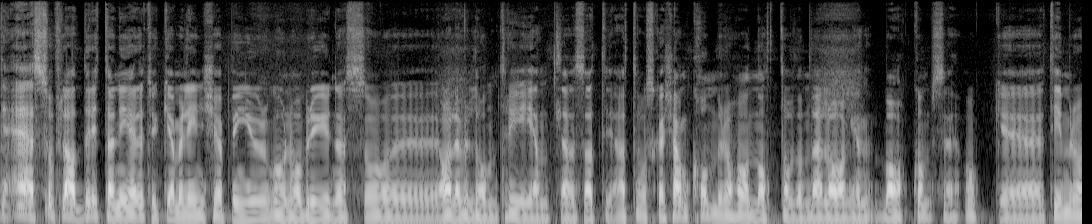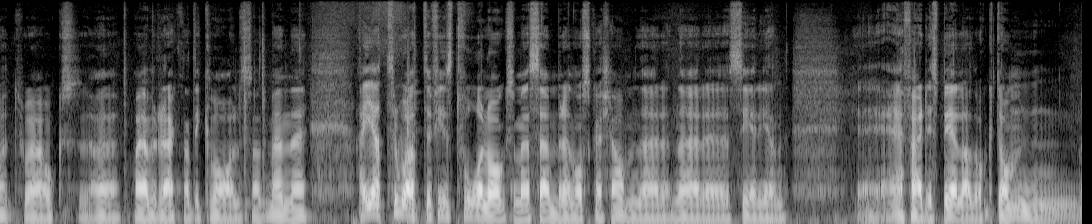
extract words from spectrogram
det är så fladdrigt där nere tycker jag med Linköping, Djurgården och Brynäs. Och, eh, ja, det är väl de tre egentligen. Så att, att Oskarshamn kommer att ha något av de där lagen bakom sig. Och eh, Timrå tror jag också eh, har jag väl räknat i kval. Så att, men eh, jag tror att det finns två lag som är sämre än Oskarshamn när, när eh, serien Eh, är färdigspelad och de,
